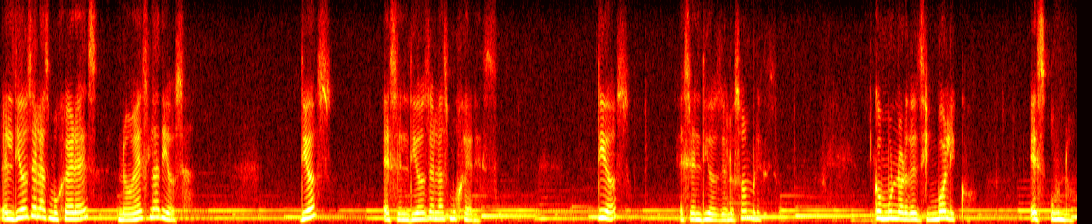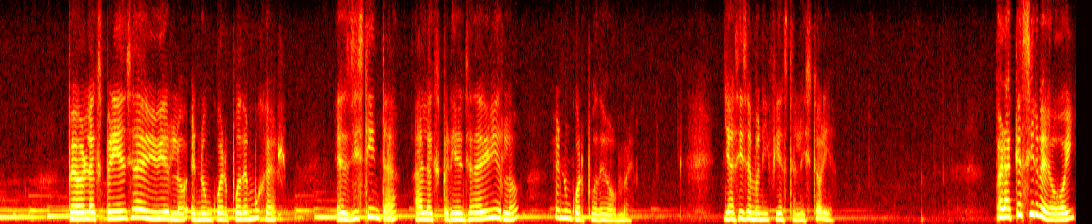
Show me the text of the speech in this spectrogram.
el dios de las mujeres no es la diosa. Dios es el dios de las mujeres. Dios es el dios de los hombres. Como un orden simbólico, es uno pero la experiencia de vivirlo en un cuerpo de mujer es distinta a la experiencia de vivirlo en un cuerpo de hombre. Y así se manifiesta en la historia. ¿Para qué sirve hoy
